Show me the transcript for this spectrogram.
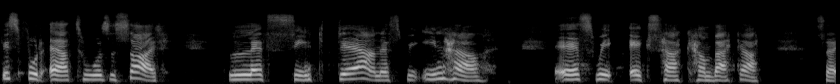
this foot out towards the side. Let's sink down as we inhale. As we exhale, come back up. So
